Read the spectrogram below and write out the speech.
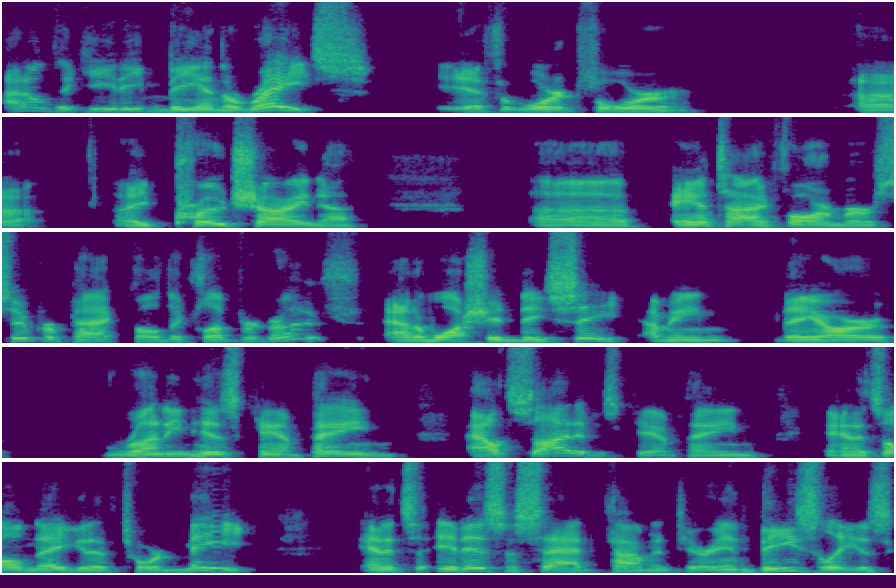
I don't think he'd even be in the race if it weren't for uh, a pro China, uh, anti farmer super PAC called the Club for Growth out of Washington, D.C. I mean, they are running his campaign outside of his campaign, and it's all negative toward me. And it's it is a sad commentary. And Beasley is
